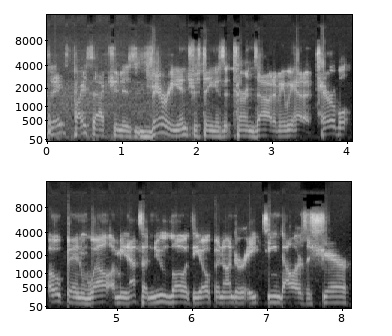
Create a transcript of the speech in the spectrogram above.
Today's price action is very interesting as it turns out. I mean, we had a terrible open. Well, I mean, that's a new low at the open under $18 a share.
